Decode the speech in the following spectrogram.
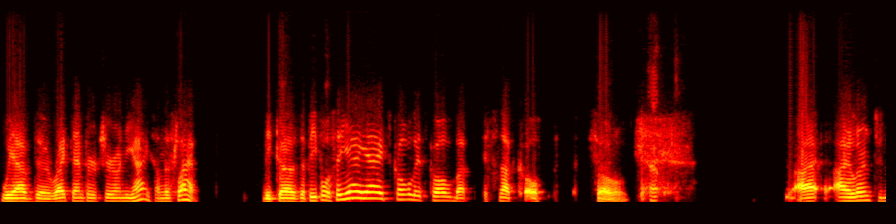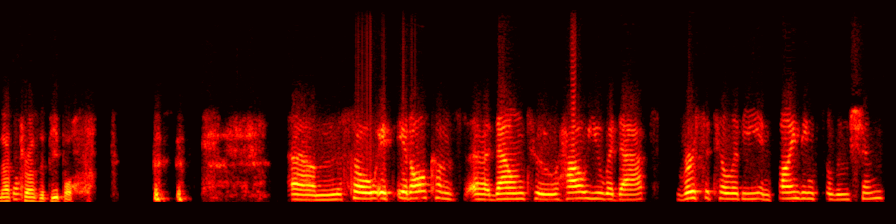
we have the right temperature on the ice on the slab because the people say, yeah, yeah, it's cold, it's cold, but it's not cold. So Yep. I I learned to not trust the people. Um, so it, it all comes uh, down to how you adapt, versatility in finding solutions,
